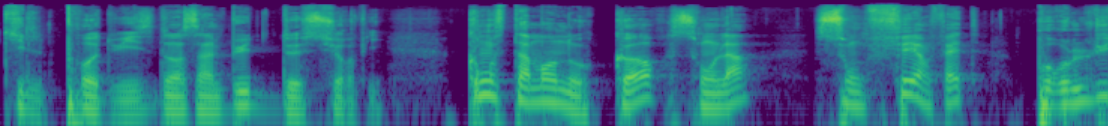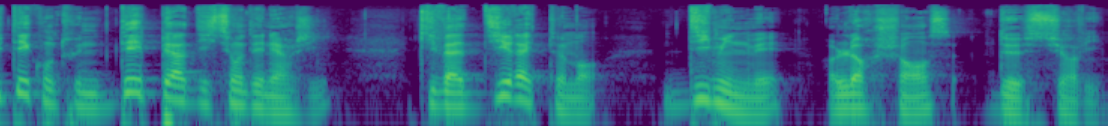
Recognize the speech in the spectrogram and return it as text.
qu'ils produisent dans un but de survie. Constamment, nos corps sont là, sont faits en fait pour lutter contre une déperdition d'énergie qui va directement diminuer leurs chances de survie.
